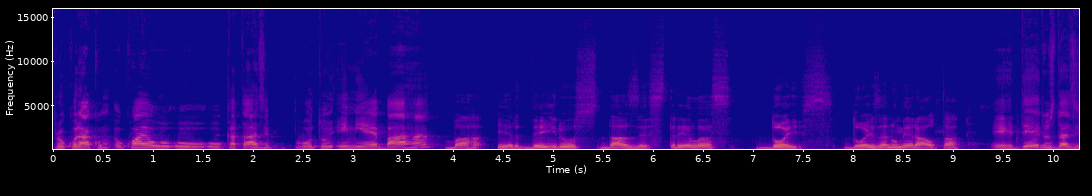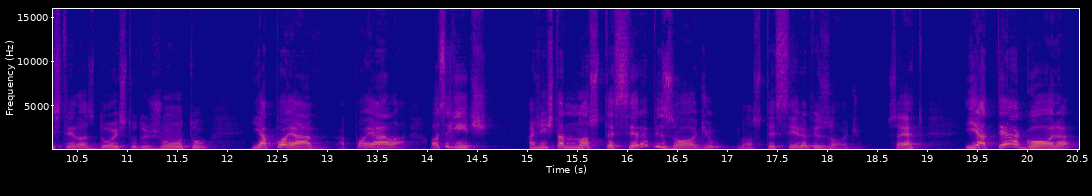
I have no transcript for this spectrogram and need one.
procurar com, qual é o, o, o catarse.me barra... Barra Herdeiros das Estrelas 2. 2 é numeral, tá? Herdeiros das Estrelas 2, tudo junto. E apoiar, apoiar lá. Olha o seguinte, a gente está no nosso terceiro episódio, nosso terceiro episódio, certo? E até agora,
